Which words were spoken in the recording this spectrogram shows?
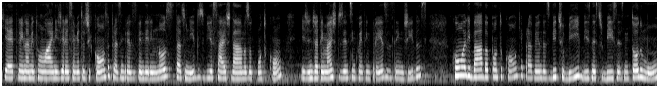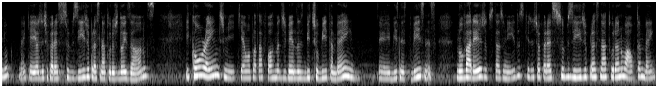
que é treinamento online e gerenciamento de conta para as empresas venderem nos Estados Unidos via site da Amazon.com. E a gente já tem mais de 250 empresas vendidas. com o Alibaba.com, que é para vendas B2B, business to business em todo o mundo, né, que aí a gente oferece subsídio para assinatura de dois anos. E com o RangeMe, que é uma plataforma de vendas B2B também, é, business to business, no varejo dos Estados Unidos, que a gente oferece subsídio para assinatura anual também.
